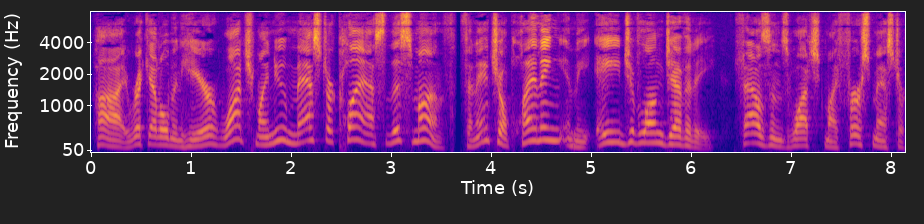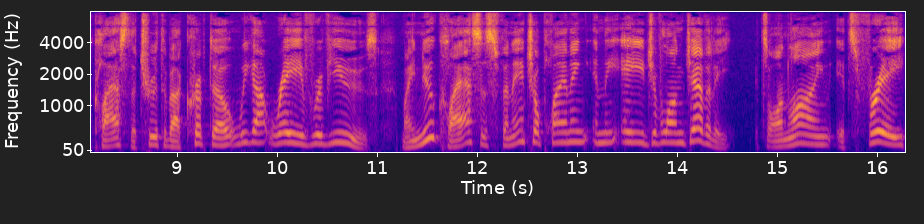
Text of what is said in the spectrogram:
Hi, Ric Edelman here. Watch my new master class this month Financial Planning in the Age of Longevity. Thousands watched my first master class, The Truth About Crypto. We got rave reviews. My new class is Financial Planning in the Age of Longevity. It's online, it's free,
